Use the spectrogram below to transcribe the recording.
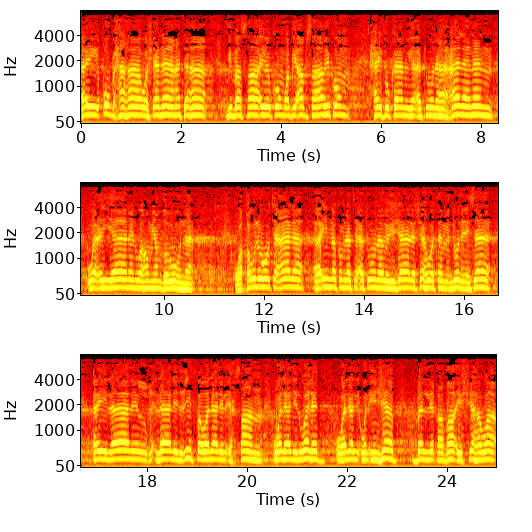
أي قبحها وشناعتها ببصائركم وبأبصاركم حيث كانوا يأتونها علنا وعيانا وهم ينظرون. وقوله تعالى أئنكم لتأتون الرجال شهوة من دون النساء أي لا, لل... لا للعفة ولا للإحصان ولا للولد ولا والإنجاب بل لقضاء الشهوة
